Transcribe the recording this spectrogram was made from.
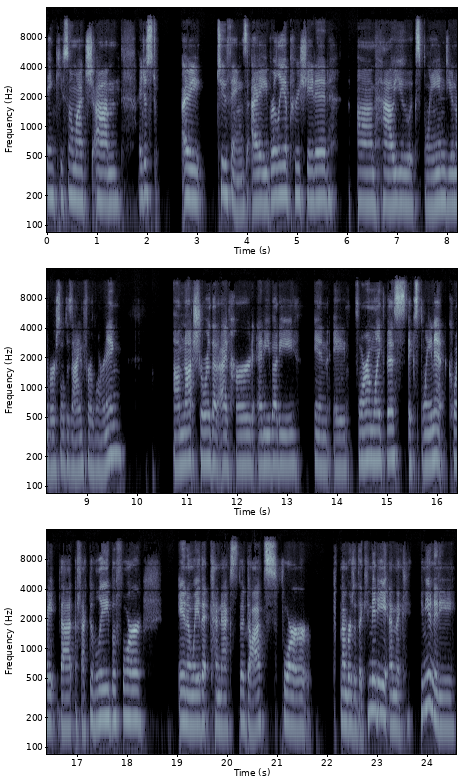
Thank you so much. Um, I just, I, two things. I really appreciated um, how you explained universal design for learning. I'm not sure that I've heard anybody in a forum like this explain it quite that effectively before in a way that connects the dots for members of the committee and the community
